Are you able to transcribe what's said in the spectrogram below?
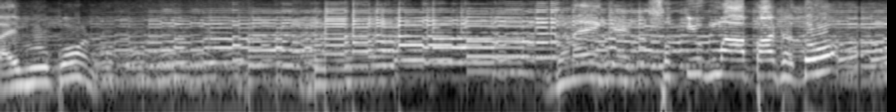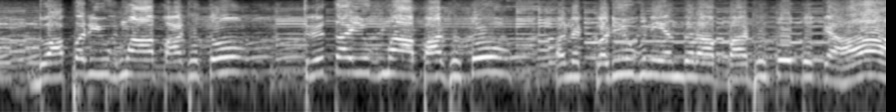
લાવ્યું કોણ? ઘણા કે સતયુગમાં આ પાઠ હતો, દ્વાપર યુગમાં આ પાઠ હતો, ત્રેતા યુગમાં આ પાઠ હતો અને કળિયુગની અંદર આ પાઠ હતો તો કે હા,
